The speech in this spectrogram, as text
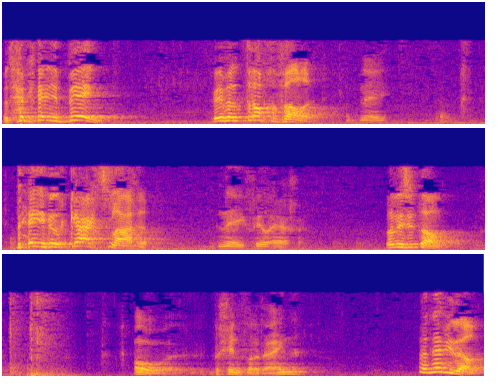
Wat heb jij in je been? Ben je van de trap gevallen? Nee, Ben je in elkaar geslagen? nee, veel erger. Wat is het dan? Oh, eh, het begin van het einde. Wat heb je dan?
